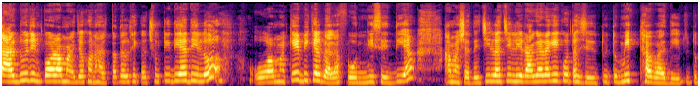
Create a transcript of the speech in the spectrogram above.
তার দুদিন পর আমার যখন হাসপাতাল থেকে ছুটি দিয়ে দিল, ও আমাকে বিকেলবেলা ফোন দিছে, দিয়া আমার সাথে চিলাচিলি রাগারাগি করতেছে, তুই তো মিথ্যাবাদী, তুই তো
